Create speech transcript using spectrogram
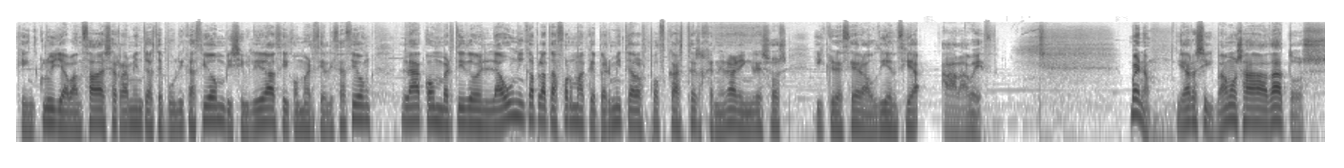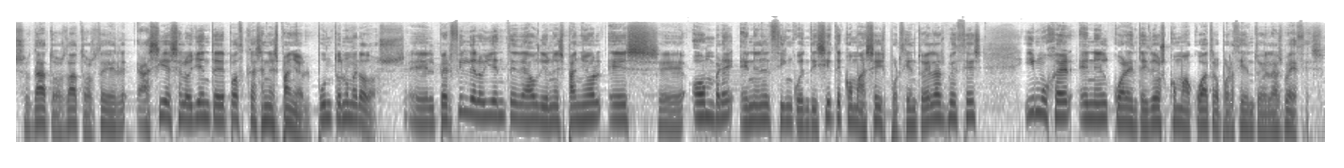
que incluye avanzadas herramientas de publicación, visibilidad y comercialización, la ha convertido en la única plataforma que permite a los podcasters generar ingresos y crecer audiencia a la vez. Bueno, y ahora sí, vamos a datos, datos, datos. así es el oyente de podcast en español. Punto número 2. El perfil del oyente de audio en español es eh, hombre en el 57,6% de las veces y mujer en el 42,4% de las veces.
